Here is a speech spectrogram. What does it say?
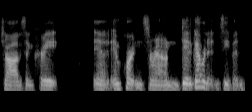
jobs and create importance around data governance, even.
